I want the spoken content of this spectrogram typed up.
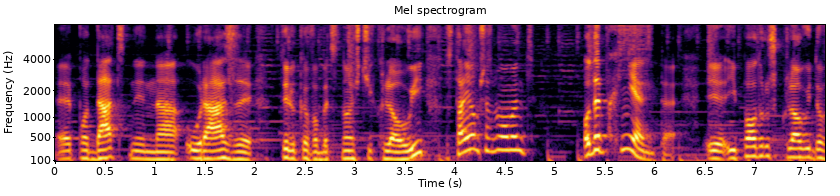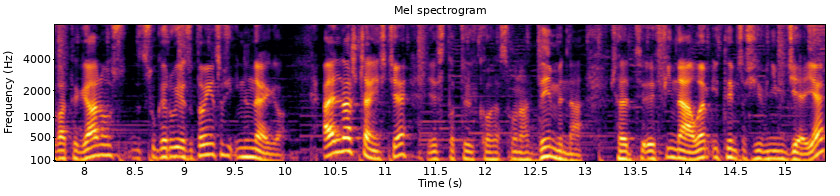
e, podatny na urazy tylko w obecności Chloe, zostają przez moment odepchnięte. I, podróż Chloe do Watyganu s- sugeruje zupełnie coś innego. Ale na szczęście jest to tylko zasłona dymna przed y, finałem i tym, co się w nim dzieje,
